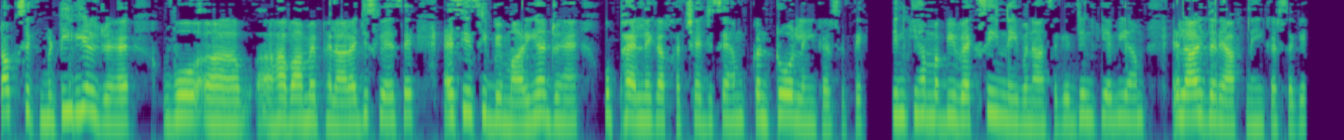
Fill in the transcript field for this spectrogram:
ٹاکسک مٹیریل جو ہے، وہ ہوا میں پھیلا رہا ہے، جس کی وجہ سے ایسی ایسی بیماریاں جو ہیں، وہ پھیلنے کا خدشہ ہے، جسے ہم کنٹرول نہیں کر سکتے۔ جن کی ہم ابھی ویکسین نہیں بنا سکے، جن کی ابھی ہم علاج دریافت نہیں کر سکے۔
